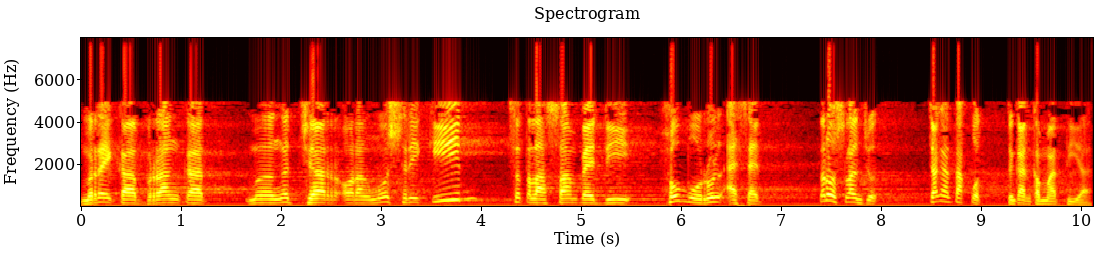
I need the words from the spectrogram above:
mereka berangkat mengejar orang musyrikin setelah sampai di Humurul Asad. Terus lanjut. Jangan takut dengan kematian.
